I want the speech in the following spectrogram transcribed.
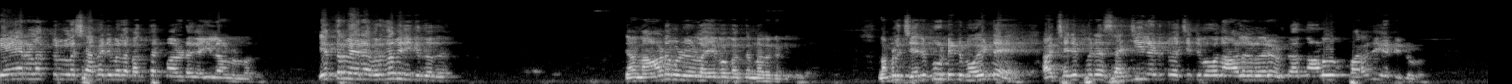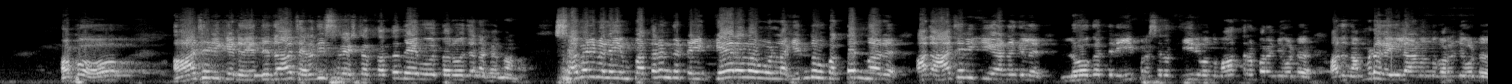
കേരളത്തിലുള്ള ശബരിമല ഭക്തന്മാരുടെ കയ്യിലാണുള്ളത്. എത്ര പേരാ വ്രതം ഇരിക്കുന്നത്? ഞാൻ നാട് മുഴുവനുള്ള അയ്യപ്പ ഭക്തന്മാരെ കണ്ടിട്ടുണ്ട്. നമ്മൾ ചെരുപ്പ് ഇട്ടിട്ട് പോയിട്ടേ ആ ചെരുപ്പിനെ സഞ്ചിയിലെടുത്ത് വെച്ചിട്ട് പോകുന്ന ആളുകൾ വരെ ആൾ പറഞ്ഞു കേട്ടിട്ടുള്ളൂ. അപ്പോ ആചരിക്കേണ്ടത് എന്തിതാ? ചരതി ശ്രേഷ്ഠ തത്വദേവോ തരോജനക എന്നാണ്. ശബരിമലയും പത്തനംതിട്ടയും കേരളവുമുള്ള ഹിന്ദു ഭക്തന്മാര് അത് ആചരിക്കുകയാണെങ്കിൽ ലോകത്തിൽ ഈ പ്രശ്നം തീരുമെന്ന് മാത്രം പറഞ്ഞുകൊണ്ട് അത് നമ്മുടെ കയ്യിലാണെന്ന് പറഞ്ഞുകൊണ്ട്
